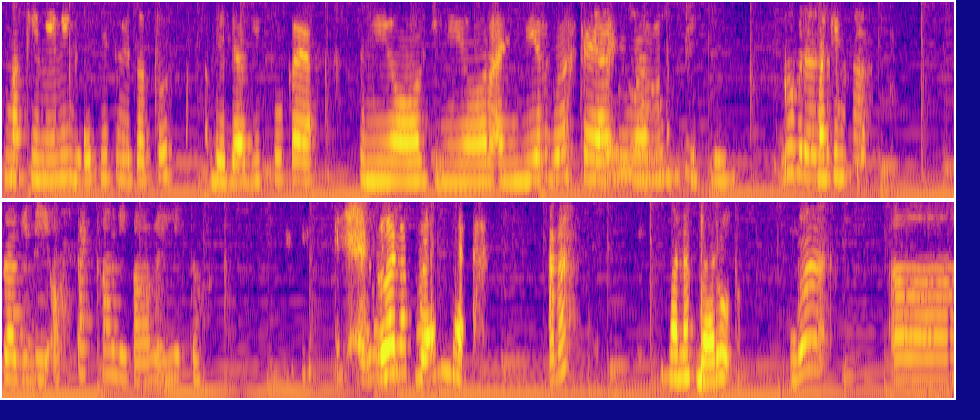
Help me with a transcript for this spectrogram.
semakin ini guys sih Twitter tuh beda gitu kayak senior junior anjir gue kayak Iya. gimana? gitu gue berasa Makin- lagi di ospek kali kalau kayak gitu. Lu anak baru nggak? Apa? Anak baru? Gue eh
